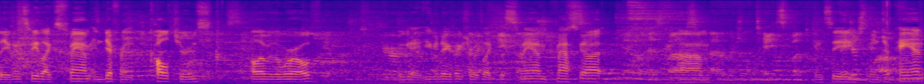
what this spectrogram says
So you can see like spam in different cultures all over the world. Get, you can take a picture with like the spam mascot. Um, you can see in Japan,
